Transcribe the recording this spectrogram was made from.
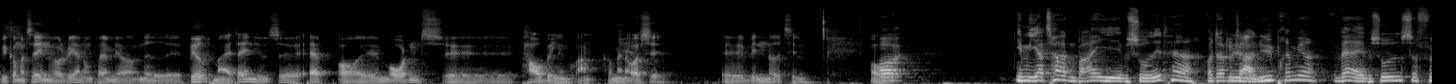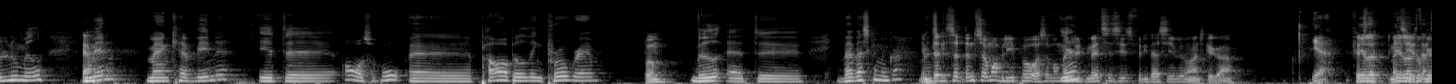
Vi kommer til at involvere nogle præmier med øh, Build My Daniels øh, app, og øh, Mortens øh, powerbuilding-program kommer man også øh, vinde noget til. Og, Og Jamen, jeg tager den bare i episode 1 her, og der vil tager være den. nye præmier hver episode, så følg nu med. Ja. Ja. Men man kan vinde et øh, års forbrug af Powerbuilding Program bum. ved at... Øh, hvad, hvad skal man gøre? Jamen, den, så, den summer vi lige på, og så må man Ja. ja. lytte med til sidst, fordi der siger vi, hvad man skal gøre. Ja, Fedt. eller, Mathias, eller du kan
